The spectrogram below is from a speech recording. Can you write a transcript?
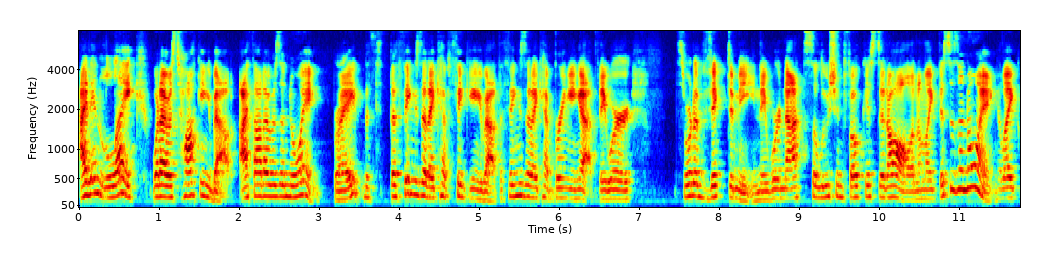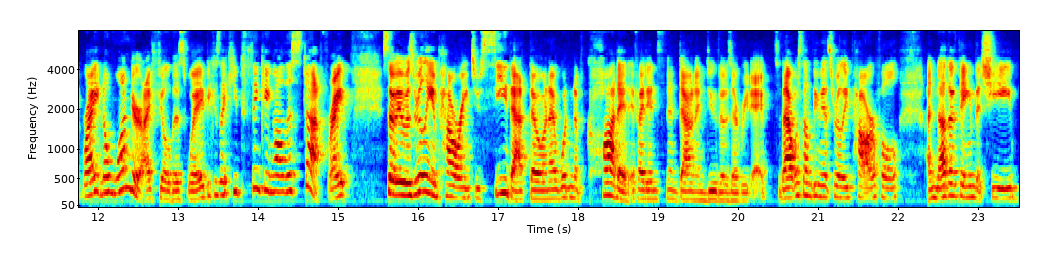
I didn't like what I was talking about. I thought I was annoying, right? The, the things that I kept thinking about, the things that I kept bringing up, they were sort of victiming. They were not solution focused at all. And I'm like, this is annoying. Like, right? No wonder I feel this way because I keep thinking all this stuff, right? So it was really empowering to see that though, and I wouldn't have caught it if I didn't sit down and do those every day. So that was something that's really powerful. Another thing that she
